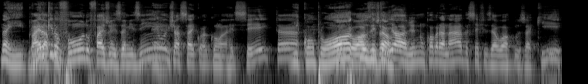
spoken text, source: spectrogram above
Não, e Vai lá que não... fundo, faz um examezinho, é. já sai com a, com a, receita. E compra o óculos, compra o óculos então. ali, ó, a gente não cobra nada se você fizer o óculos aqui.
